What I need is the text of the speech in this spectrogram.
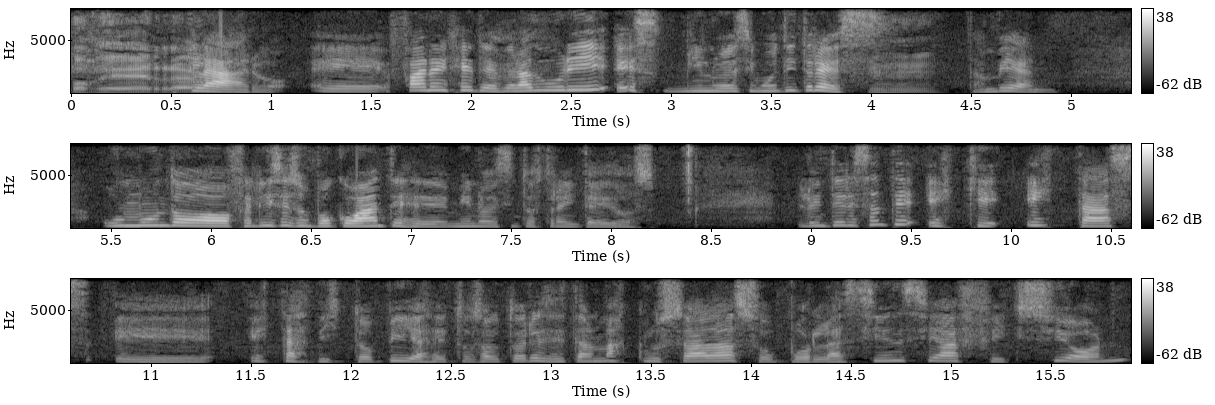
posguerra. Claro, eh, Fahrenheit de Bradbury es 1953 Ujú. también. Un mundo feliz es un poco antes de 1932. Lo interesante es que estas, eh, estas distopías de estos autores están más cruzadas o por la ciencia ficción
